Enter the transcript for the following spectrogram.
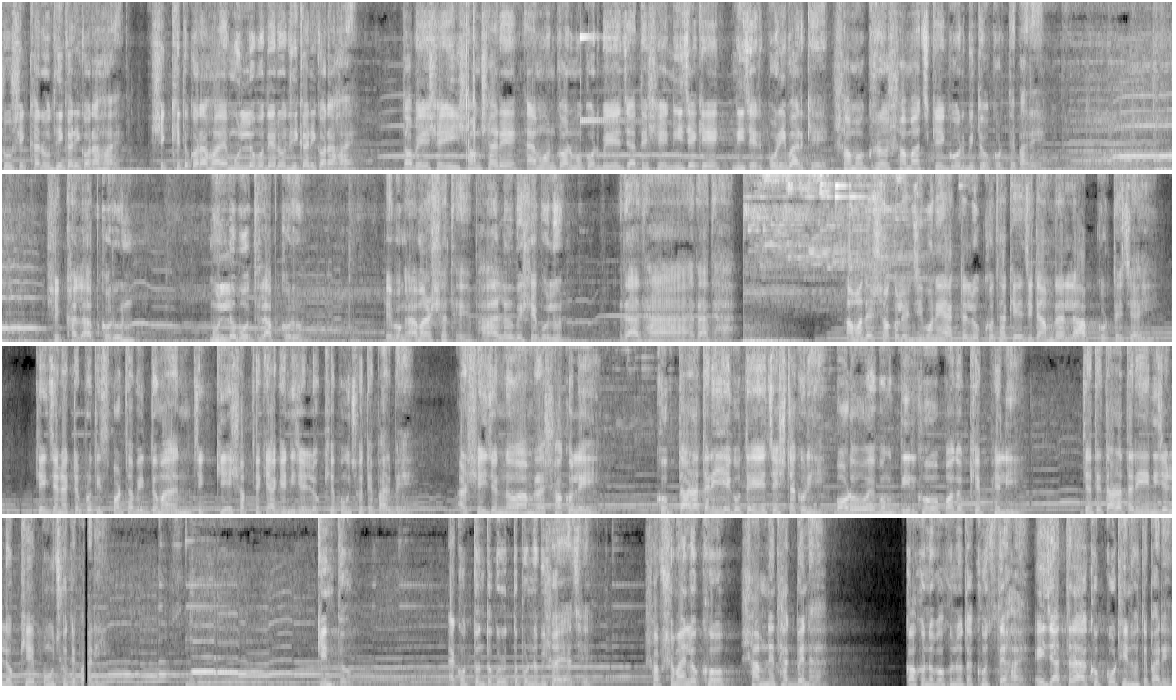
সুশিক্ষার অধিকারী করা হয়, শিক্ষিত করা হয়, মূল্যবোধের অধিকারী করা হয়। তবে সে এই সংসারে এমন কর্ম করবে যাতে সে নিজেকে, নিজের পরিবারকে, সমগ্র সমাজকে গর্বিত করতে পারে। শিক্ষা লাভ করুন, মূল্যবোধ লাভ করুন, এবং আমার সাথে ভালোবেসে বলুন, রাধা রাধা। আমাদের সকলের জীবনে একটা লক্ষ্য থাকে, যেটা আমরা লাভ করতে চাই। ঠিক যেন একটা প্রতিস্পর্ধা বিদ্যমান যে কে সব থেকে আগে নিজের লক্ষ্যে পৌঁছতে পারবে। আর সেই জন্য আমরা সকলেই খুব তাড়াতাড়ি এগোতে চেষ্টা করি, বড় এবং দীর্ঘ পদক্ষেপ ফেলি, যাতে তাড়াতাড়ি নিজের লক্ষ্যে পৌঁছতে পারি। কিন্তু এক অত্যন্ত গুরুত্বপূর্ণ বিষয় আছে। সবসময় লক্ষ্য সামনে থাকবে না। কখনো কখনো তা খুঁজতে হয়। এই যাত্রা খুব কঠিন হতে পারে।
